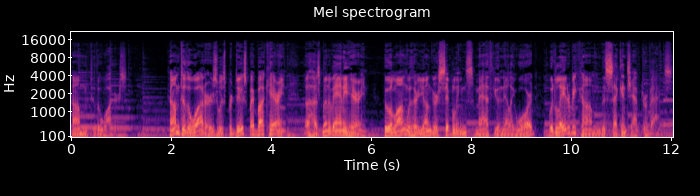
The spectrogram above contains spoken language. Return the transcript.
Come to the Waters. Come to the Waters was produced by Buck Herring, the husband of Annie Herring, who, along with her younger siblings, Matthew and Nellie Ward, would later become the second chapter of Acts.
